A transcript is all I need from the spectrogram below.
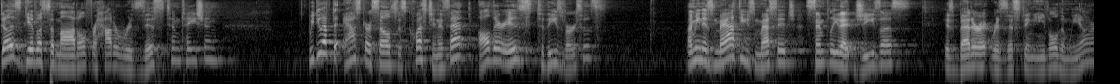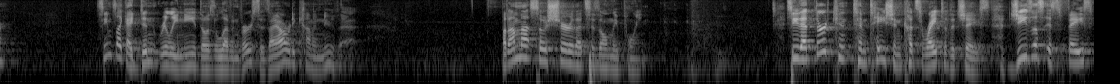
does give us a model for how to resist temptation, we do have to ask ourselves this question is that all there is to these verses? I mean, is Matthew's message simply that Jesus is better at resisting evil than we are? Seems like I didn't really need those 11 verses. I already kind of knew that. But I'm not so sure that's his only point. See, that third temptation cuts right to the chase. Jesus is faced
